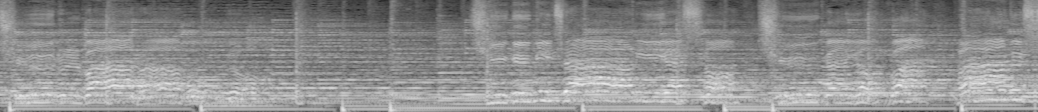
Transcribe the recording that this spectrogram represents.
주를 바라보며 지금 이 자리에서 주가 영광 받으시도록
